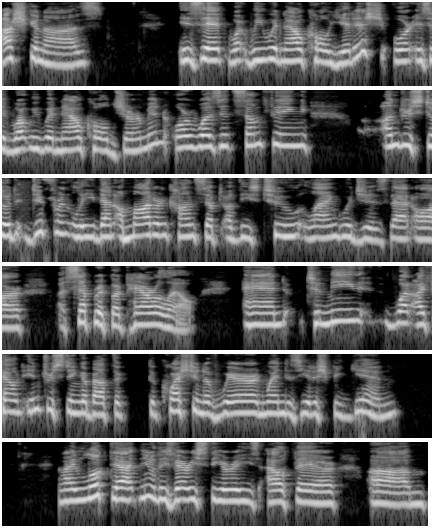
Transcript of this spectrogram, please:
Ashkenaz is it what we would now call Yiddish or is it what we would now call German or was it something understood differently than a modern concept of these two languages that are uh, separate but parallel? And to me, what I found interesting about the, the question of where and when does Yiddish begin, and I looked at, you know, there's various theories out there. Um,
